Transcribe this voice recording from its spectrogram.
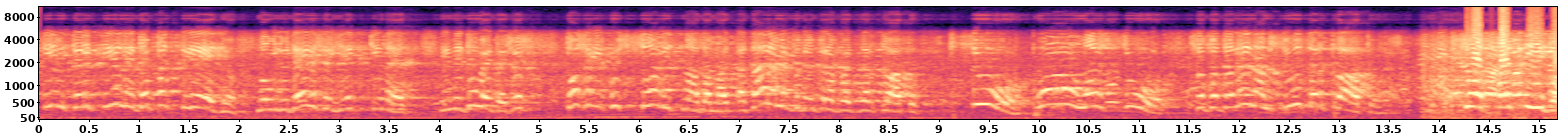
всім терпіли до останнього, але у людей вже є кінець. І не думайте, що ж теж якусь совість треба мати, а зараз ми будемо требувати зарплату. Всю, повністю, щоб подали нам всю зарплату. Все, спасибо.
